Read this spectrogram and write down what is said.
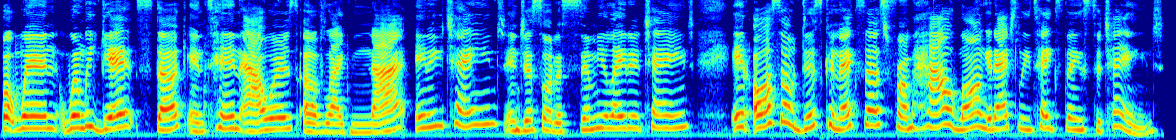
But when when we get stuck in 10 hours of like not any change and just sort of simulated change it also disconnects us from how long it actually takes things to change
